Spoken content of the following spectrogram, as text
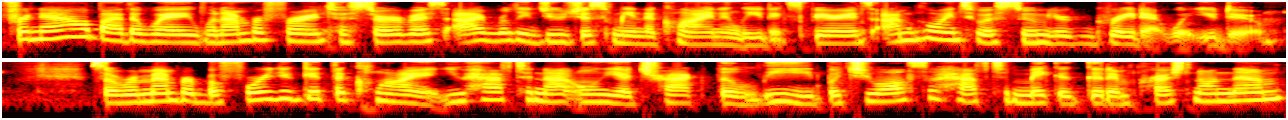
For now, by the way, when I'm referring to service, I really do just mean the client and lead experience. I'm going to assume you're great at what you do. So remember, before you get the client, you have to not only attract the lead, but you also have to make a good impression on them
